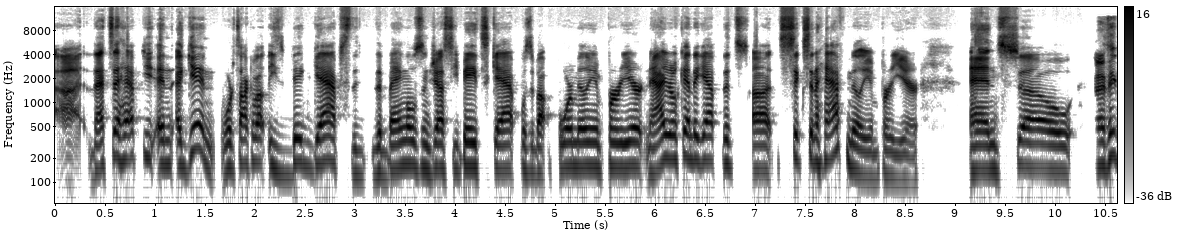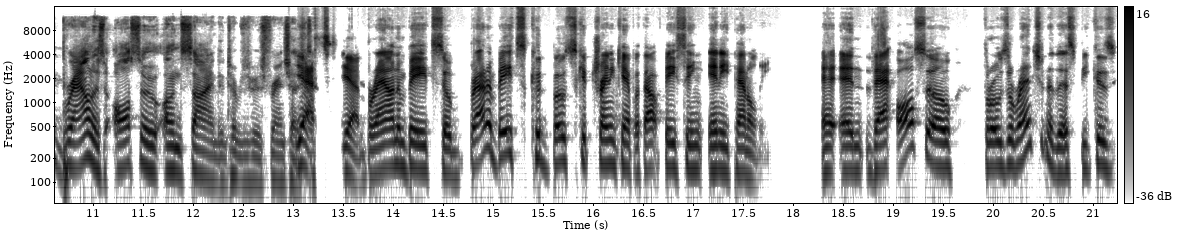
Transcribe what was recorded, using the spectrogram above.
uh, that's a hefty. And again, we're talking about these big gaps. The, the Bengals and Jessie Bates gap was about four million per year. Now you're looking at a gap that's uh, six and a half million per year. And so I think Brown is also unsigned in terms of his franchise. Yes, yeah, Brown and Bates. So Brown and Bates could both skip training camp without facing any penalty, and, and that also throws a wrench into this because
